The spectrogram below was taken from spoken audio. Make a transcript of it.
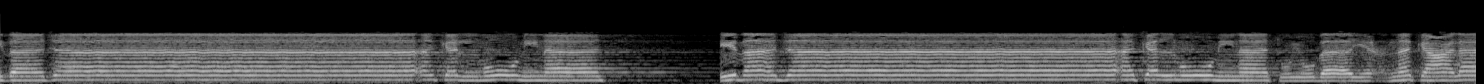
إذا جاءك إذا جاءك المؤمنات يبايعنك على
